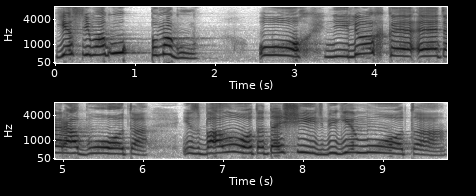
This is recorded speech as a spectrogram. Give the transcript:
Если могу, помогу. Ох, нелегкая эта работа, из болота тащить бегемота.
